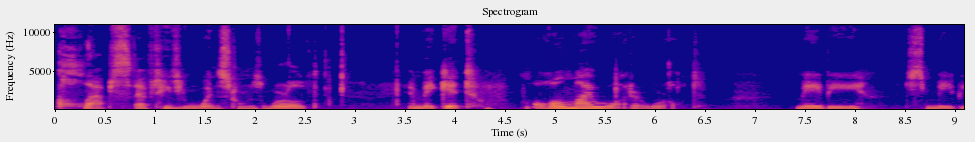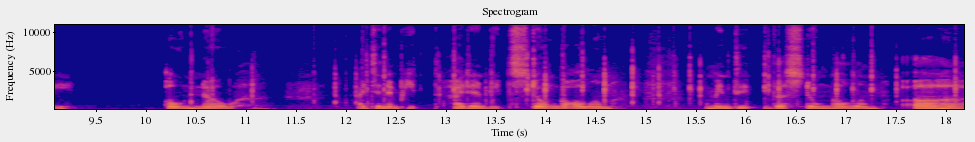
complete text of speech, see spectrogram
collapse FTG Windstorm's world and make it all my water world. Maybe, just maybe. Oh no. I didn't beat I didn't beat Stone Golem. I mean the the Stone Golem. Uh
